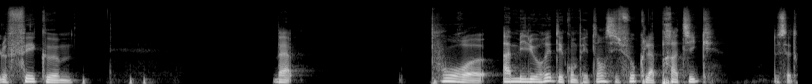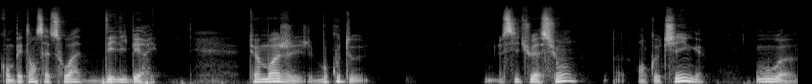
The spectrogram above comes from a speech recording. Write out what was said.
le fait que bah, pour euh, améliorer tes compétences, il faut que la pratique de cette compétence, soit délibérée. Tu vois, moi, j'ai beaucoup de, situations euh, en coaching où euh,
